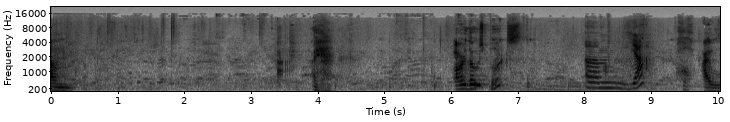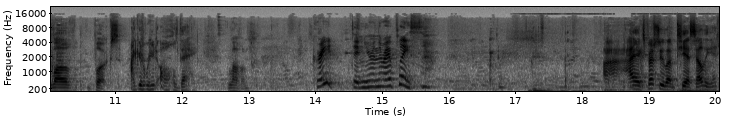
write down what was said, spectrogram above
Um. I, I, are those books? Um, yeah. Oh, I love books. I could read all day. Love them. Great. Then you're in the right place. I, I especially love T.S. Eliot.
